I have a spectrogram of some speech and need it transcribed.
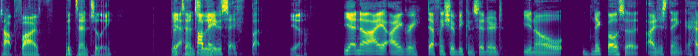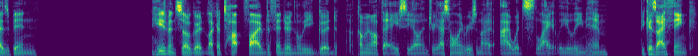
top five potentially. yeah, top Potentially, eight is safe, but yeah. Yeah, no, I I agree. Definitely should be considered. You know, Nick Bosa, I just think has been he's been so good, like a top five defender in the league. Good uh, coming off the ACL injury. That's the only reason I I would slightly lean him because I think.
